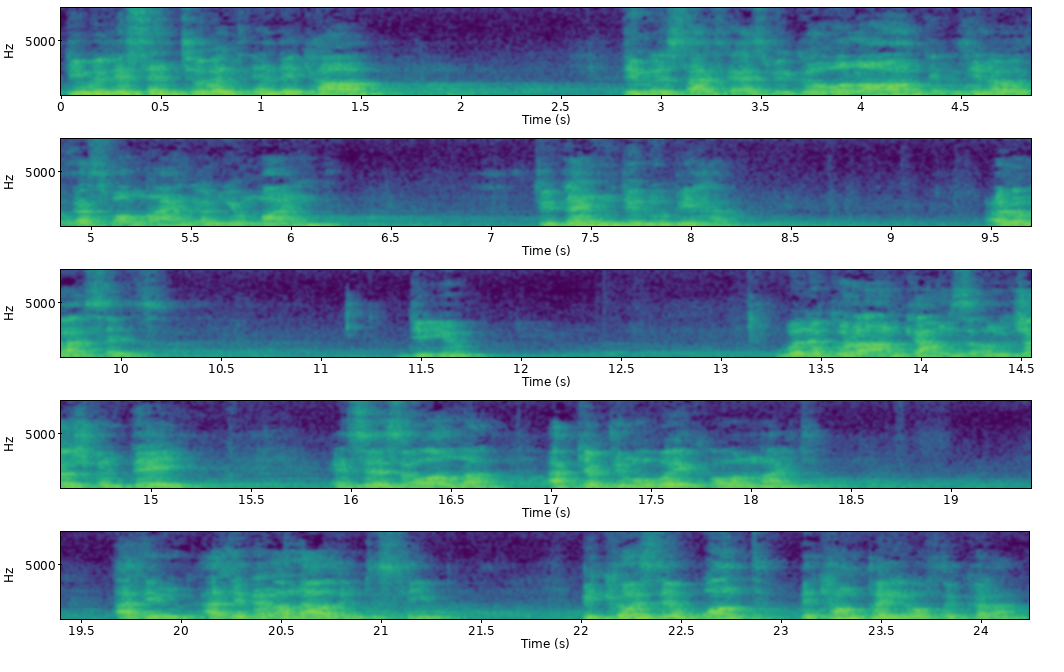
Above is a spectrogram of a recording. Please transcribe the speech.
Do we listen to it in the car? Do we recite as we go along? You know, that's one line on your mind. To then do biha. Ulama says, do you when the Quran comes on Judgment Day and says, Oh Allah, I kept him awake all night. I didn't, I didn't allow them to sleep because they want the company of the Quran.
